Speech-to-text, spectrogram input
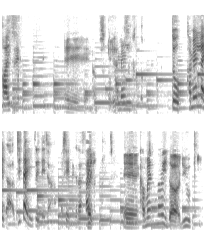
はい。えー、なんですっけ仮面と仮面ライダー自体についてじゃあ教えてください。えー仮面ライダー龍騎、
